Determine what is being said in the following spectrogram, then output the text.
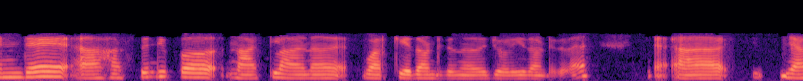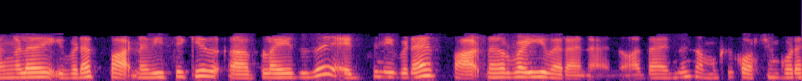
എന്റെ ഹസ്ബൻഡ് ഇപ്പൊ നാട്ടിലാണ് വർക്ക് ചെയ്തോണ്ടിരുന്നത് ജോലി ചെയ്തോണ്ടിരുന്നത്. ആ, ഞങ്ങൾ ഇവിടെ പാർട്ട്ണർ വിസയ്ക്ക് അപ്ലൈ ചെയ്തത് എഡ്സിന് ഇവിടെ പാർട്ട്ണർ വഴി വരാനായിരുന്നു. അതായത് നമുക്ക് കുറച്ചും കൂടെ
